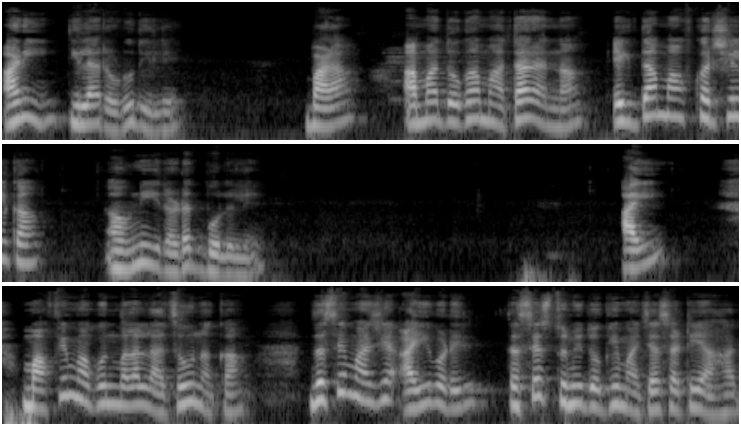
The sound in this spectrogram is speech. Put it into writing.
आणि तिला रडू दिले. बाळा आम्हा दोघा म्हाताऱ्यांना एकदा माफ करशील का? अवनी रडत बोलली. आई माफी मागून मला लाजवू नका. जसे माझे आई वडील तसेच तुम्ही दोघे माझ्यासाठी आहात.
